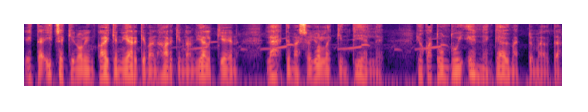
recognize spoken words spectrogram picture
että itsekin olin kaiken järkevän harkinnan jälkeen lähtemässä jollekin tielle, joka tuntui ennen käymättömältä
